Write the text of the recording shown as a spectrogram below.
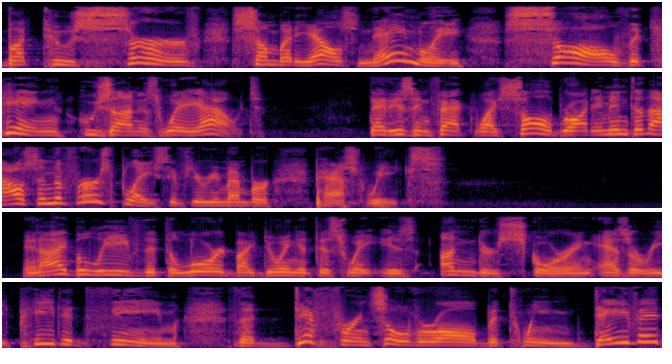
but to serve somebody else, namely Saul, the king, who's on his way out? That is in fact why Saul brought him into the house in the first place, if you remember past weeks. And I believe that the Lord, by doing it this way, is underscoring as a repeated theme the difference overall between David,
